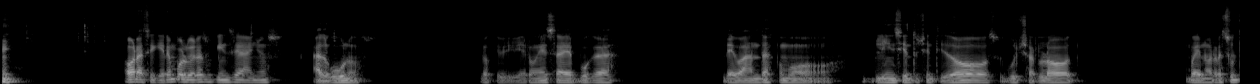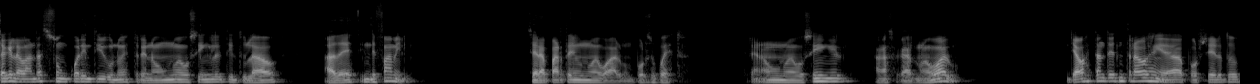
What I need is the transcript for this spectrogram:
Ahora, si quieren volver a sus 15 años, algunos, los que vivieron esa época de bandas como Blink 182, Good Charlotte. Bueno, resulta que la banda Zoom 41 estrenó un nuevo single titulado A Death in the Family. Será parte de un nuevo álbum, por supuesto. Estrenaron un nuevo single, van a sacar un nuevo álbum. Ya bastante centrados en edad, por cierto,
